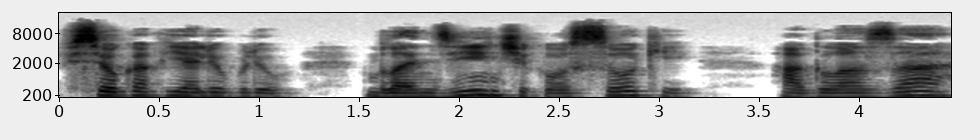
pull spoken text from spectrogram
Все, как я люблю. Блондинчик, высокий, а глаза...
